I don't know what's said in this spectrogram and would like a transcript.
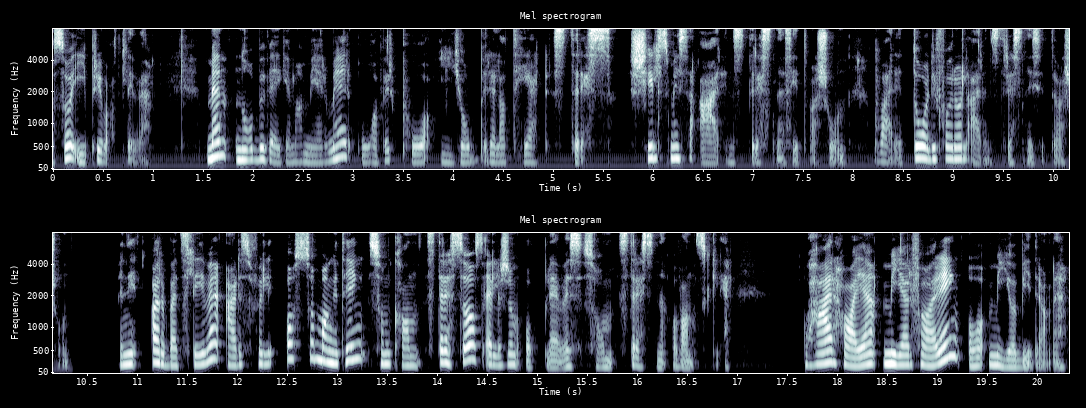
altså i privatlivet. Men nå beveger jeg meg mer og mer over på jobbrelatert stress. Skilsmisse er en stressende situasjon. Å være i et dårlig forhold er en stressende situasjon. Men i arbeidslivet er det selvfølgelig også mange ting som kan stresse oss, eller som oppleves som stressende og vanskelige. Og her har jeg mye erfaring og mye å bidra med.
